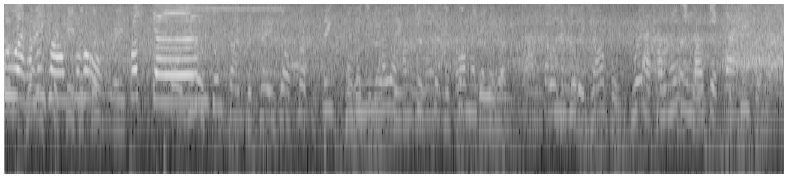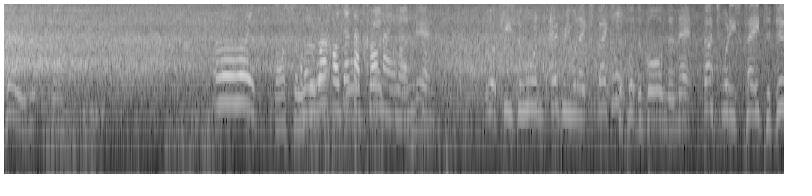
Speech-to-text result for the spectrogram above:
ดูอะท่านผู้ชม Place โอ้ the โห keeper couldn't reach. โคตรเกิ Well, you น know, sometimes it pays off not to think too much about things, just put your foot through it. And that was a good example. Great อาจทำให้ contact. ทีม and เราเจ็บ The ได้ keeper had very little chance. เอ้ยผมรู้ว่า Barcelona เขาจะตัดเข้า full ใน first นะ blood ท่านผู้ช here. ม Look, he's the one everyone expects to Wait. put the ball in the net. That's what he's paid to do.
